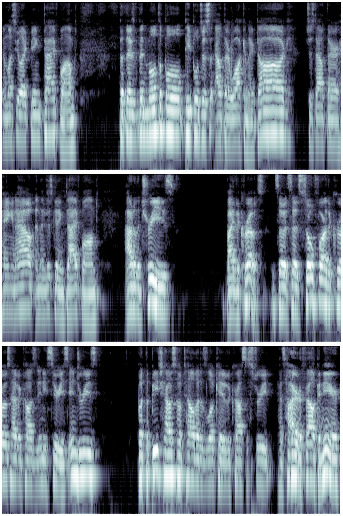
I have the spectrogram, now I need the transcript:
unless you like being dive bombed. But there's been multiple people just out there walking their dog, just out there hanging out, and they're just getting dive bombed out of the trees by the crows. And so it says so far the crows haven't caused any serious injuries, but the Beach House Hotel that is located across the street has hired a falconer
